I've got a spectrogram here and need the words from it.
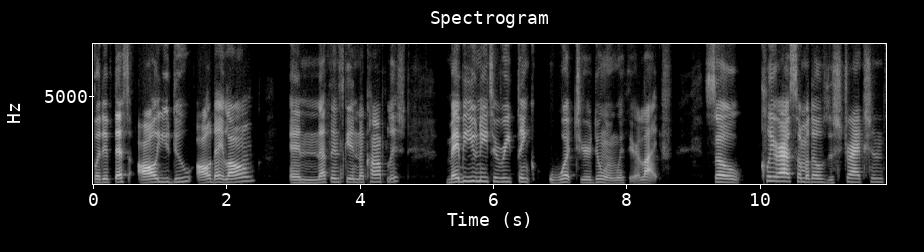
But if that's all you do all day long and nothing's getting accomplished, maybe you need to rethink what you're doing with your life. So clear out some of those distractions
